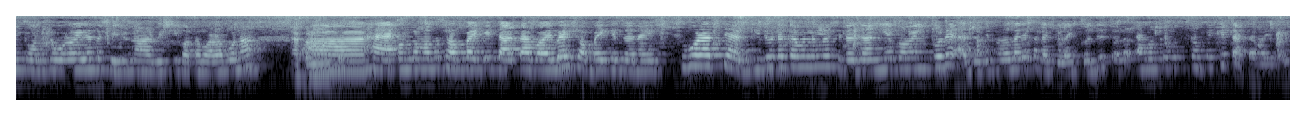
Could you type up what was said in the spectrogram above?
একটু অনেকটা বড় হয়ে গেছে সেই জন্য আর বেশি কথা বাড়াবো না। হ্যাঁ এখনকার মতো সবাইকে টাটা বাই বাই সবাইকে জানাই শুভরাত্রি আর ভিডিওটা কেমন লাগল সেটা জানিয়ে কমেন্ট করে আর যদি ভালো লাগে তাহলে একটা লাইক করে দিও। চলো এখনকার মতো সবাইকে টাটা বাই বাই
